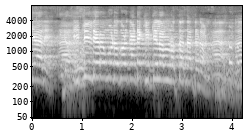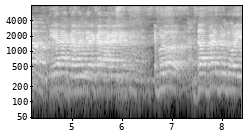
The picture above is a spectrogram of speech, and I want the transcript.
ఇవ్వాలి ఇడ్లీలు తీర మూడో కొడుకు అంటే కిడ్లీలలో వస్తుంది అంటాడు. ఇక నాకు అవన్నీ ఎరకనా కానీ ఇప్పుడు దబ్బెడు దుడ్డు పోయి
